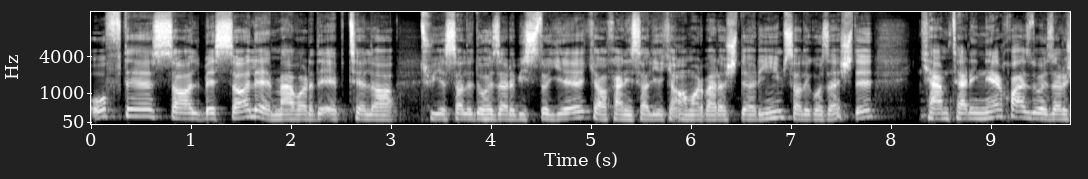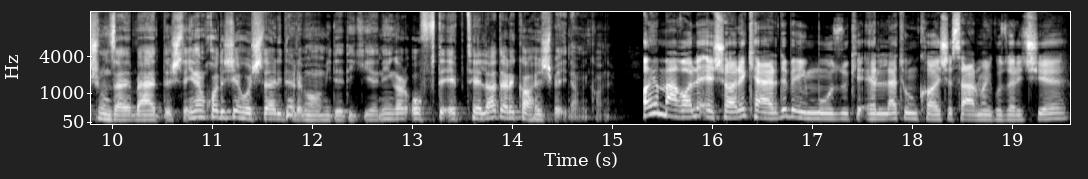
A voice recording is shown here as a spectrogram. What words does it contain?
افت سال به سال موارد ابتلا توی سال 2021 که آخرین سالیه که آمار براش داریم سال گذشته کمترین نرخ از 2016 بعد داشته. اینم خودش یه هشداری داره به ما میده دیگه. یعنی انگار افت ابتلا داره کاهش پیدا می‌کنه. آیا مقاله اشاره کرده به این موضوع که علت اون کاهش سرمایه گذاری چیه؟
